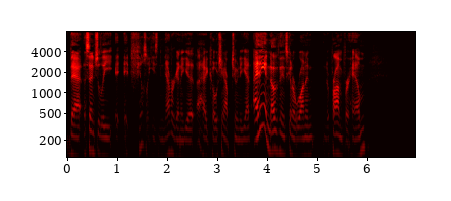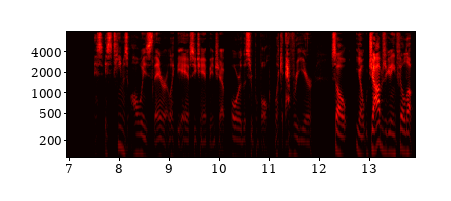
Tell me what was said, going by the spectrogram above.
that essentially it, it feels like he's never going to get a head coaching opportunity again. I think another thing that's going to run into a problem for him is his team is always there, like the AFC Championship or the Super Bowl, like every year. So you know jobs are getting filled up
